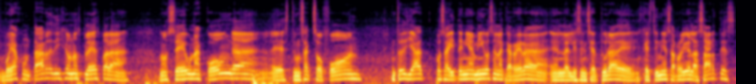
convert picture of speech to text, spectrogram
voy a juntar, le dije unos players para, no sé, una conga, este, un saxofón. Entonces ya, pues ahí tenía amigos en la carrera, en la licenciatura de Gestión y Desarrollo de las Artes.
